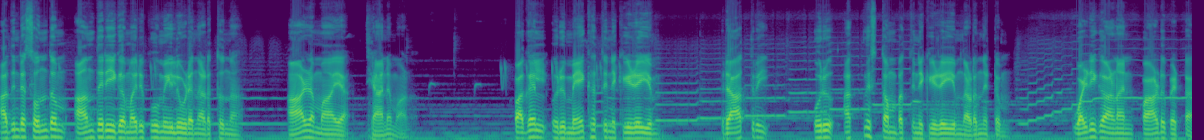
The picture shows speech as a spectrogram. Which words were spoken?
അതിന്റെ സ്വന്തം ആന്തരിക മരുഭൂമിയിലൂടെ നടത്തുന്ന ആഴമായ ധ്യാനമാണ്. പകൽ ഒരു മേഘത്തിന് കീഴെയും രാത്രി ഒരു അഗ്നിസ്തംഭത്തിന് കീഴെയും നടന്നിട്ടും വഴി കാണാൻ പാടുപെട്ട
